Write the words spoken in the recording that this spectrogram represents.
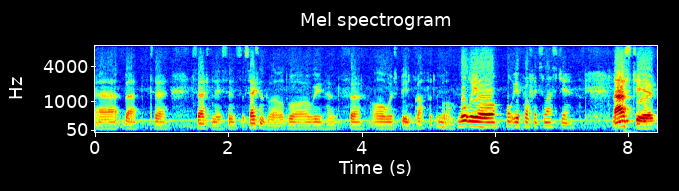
uh, but uh, certainly since the Second World War we have always been profitable. What were your what were your profits last year? Last year,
